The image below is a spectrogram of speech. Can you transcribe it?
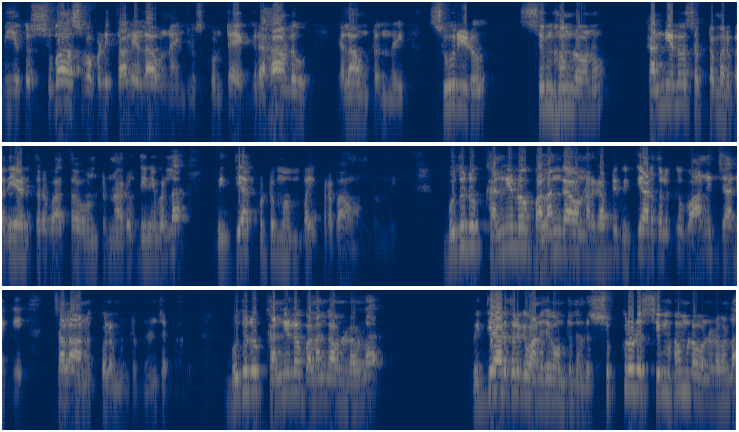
మీ యొక్క శుభాశుభ ఫలితాలు ఎలా ఉన్నాయని చూసుకుంటే గ్రహాలు ఎలా ఉంటుంది? సూర్యుడు సింహంలోను కన్యలో సెప్టెంబర్ పదిహేడు తర్వాత ఉంటున్నారు. దీనివల్ల విద్యా కుటుంబంపై ప్రభావం ఉంటుంది. బుధుడు కన్యలో బలంగా ఉన్నారు కాబట్టి విద్యార్థులకు వాణిజ్యానికి చాలా అనుకూలం ఉంటుందని చెప్పారు. బుధుడు కన్యలో బలంగా ఉండడం వల్ల విద్యార్థులకు వాణిజ్యం ఉంటుందండి. శుక్రుడు సింహంలో ఉండడం వల్ల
